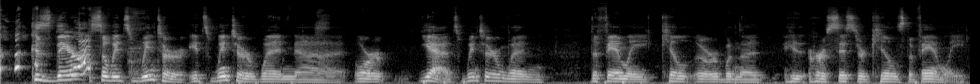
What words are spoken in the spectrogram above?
because they're so it's winter it's winter when uh or yeah it's winter when the family kill or when the his, her sister kills the family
